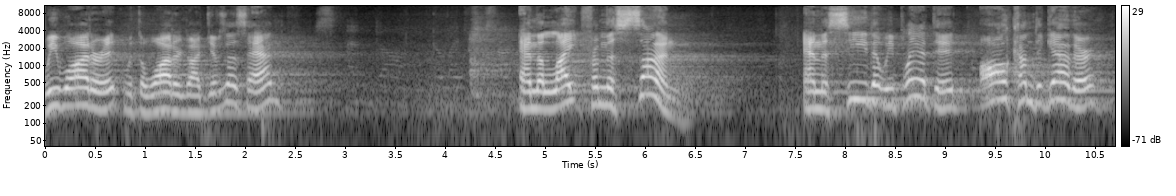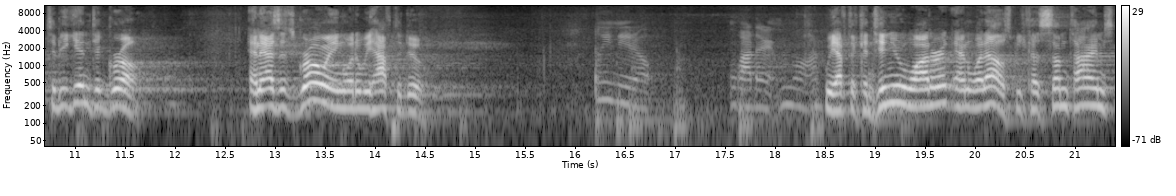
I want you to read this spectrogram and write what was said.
we water it with the water God gives us and and the light from the sun and the seed that we planted all come together to begin to grow. And as it's growing, what do we have to do? We need to water it more. We have to continue to water it and what else? Because sometimes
